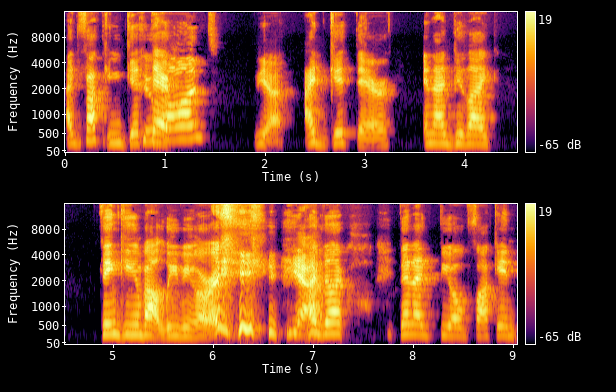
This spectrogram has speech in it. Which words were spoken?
I'd fucking get there. coupons yeah, I'd get there and I'd be like thinking about leaving already. Yeah. I'd be like, then I'd feel fucking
